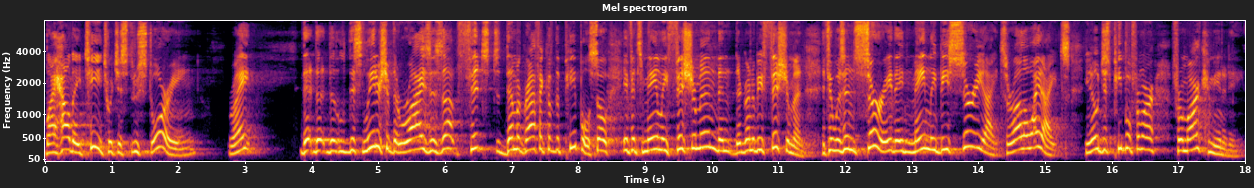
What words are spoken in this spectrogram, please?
by how they teach, which is through storying, right? The, the, the, this leadership that rises up fits the demographic of the people. So if it's mainly fishermen, then they're going to be fishermen. If it was in Surry, they'd mainly be Surryites or Alawites. You know, just people from our, from our community.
